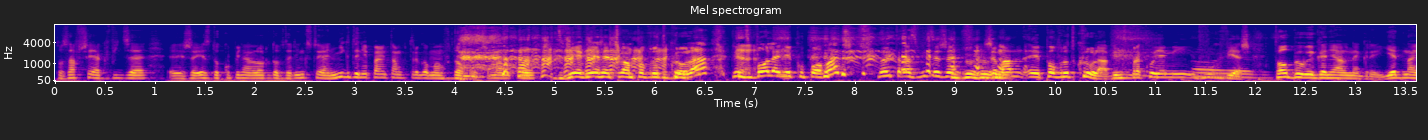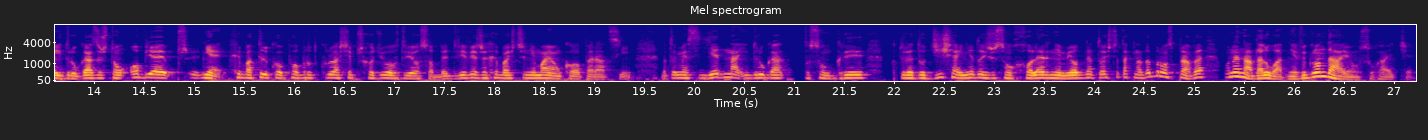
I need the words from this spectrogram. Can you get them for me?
to zawsze jak widzę, y, że jest do kupienia Lord of the Rings, to ja nigdy nie pamiętam, którego mam w domu. Czy mam dwie wieże, czy mam Powrót Króla, więc wolę nie kupować. No i teraz widzę, że, że mam Powrót Króla, więc brakuje mi dwóch wież. To były genialne gry. Jedna i druga, zresztą obie, nie, chyba tylko Powrót Króla się przychodziło w dwie osoby. Dwie wieże chyba jeszcze nie mają kooperacji. Natomiast jedna i druga to są gry, które do dzisiaj nie dość, że są cholernie miodne, to jeszcze tak na dobrą sprawę one nadal ładnie wyglądają, słuchajcie.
